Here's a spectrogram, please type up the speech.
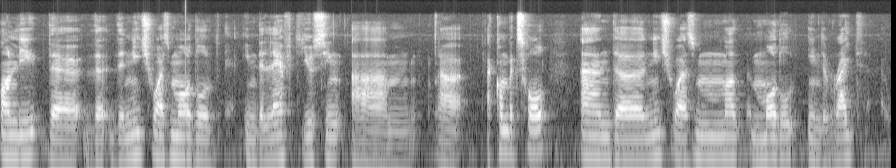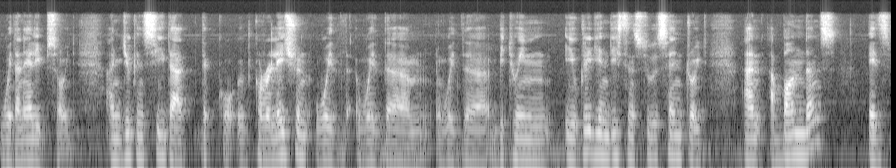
only the, the, the niche was modeled in the left using um, uh, a convex hull and the niche was modeled in the right with an ellipsoid and you can see that the co correlation with with um, with uh, between Euclidean distance to the centroid and abundance is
